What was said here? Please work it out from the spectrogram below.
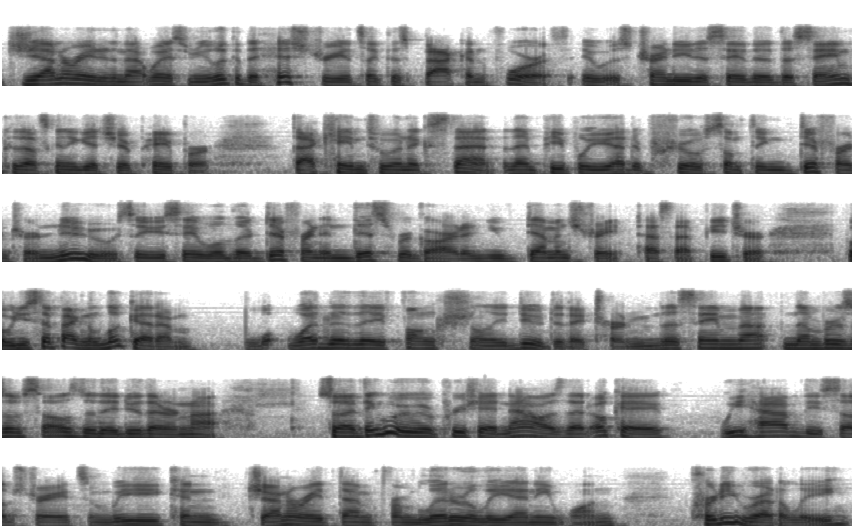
generated in that way. So when you look at the history, it's like this back and forth. It was trendy to say they're the same because that's going to get you a paper. That came to an extent, and then people you had to show something different or new. So you say, well, they're different in this regard, and you demonstrate and test that feature. But when you step back and look at them, wh- what do they functionally do? Do they turn into the same numbers of cells? Do they do that or not? So I think what we appreciate now is that okay, we have these substrates and we can generate them from literally anyone pretty readily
